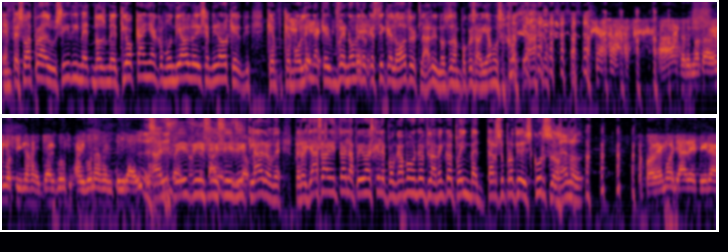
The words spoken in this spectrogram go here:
empezó a traducir y me- nos metió caña como un diablo. Y dice, mira lo que, que, que Molina, que un fenómeno que este y que lo otro. Y claro, y nosotros tampoco sabíamos coreano. ah, pero no sabemos si nos ha hecho algún, alguna mentira ahí. Sí, sí, sí, sí, sí, claro. Pero ya saben, entonces la primera vez que le pongamos uno en flamenco puede inventar su propio discurso. Claro. Podemos ya decir a,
